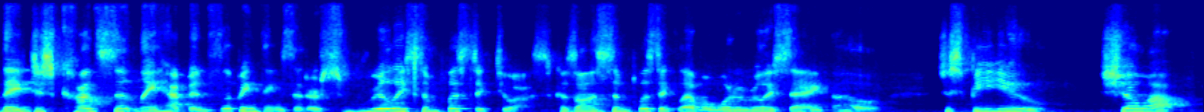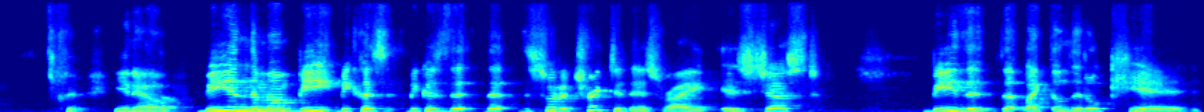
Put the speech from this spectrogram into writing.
they just constantly have been flipping things that are really simplistic to us. Because on a simplistic level what are we really saying? Oh just be you. Show up. You know be in the moment be because because the, the the sort of trick to this right is just be the, the like the little kid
